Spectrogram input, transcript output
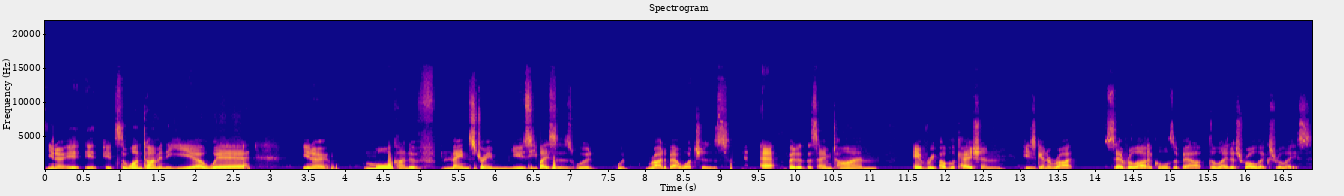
you know, it, it, it's the one time in the year where, you know, more kind of mainstream newsy places would would write about watches. At, but at the same time, every publication is going to write several articles about the latest Rolex release.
